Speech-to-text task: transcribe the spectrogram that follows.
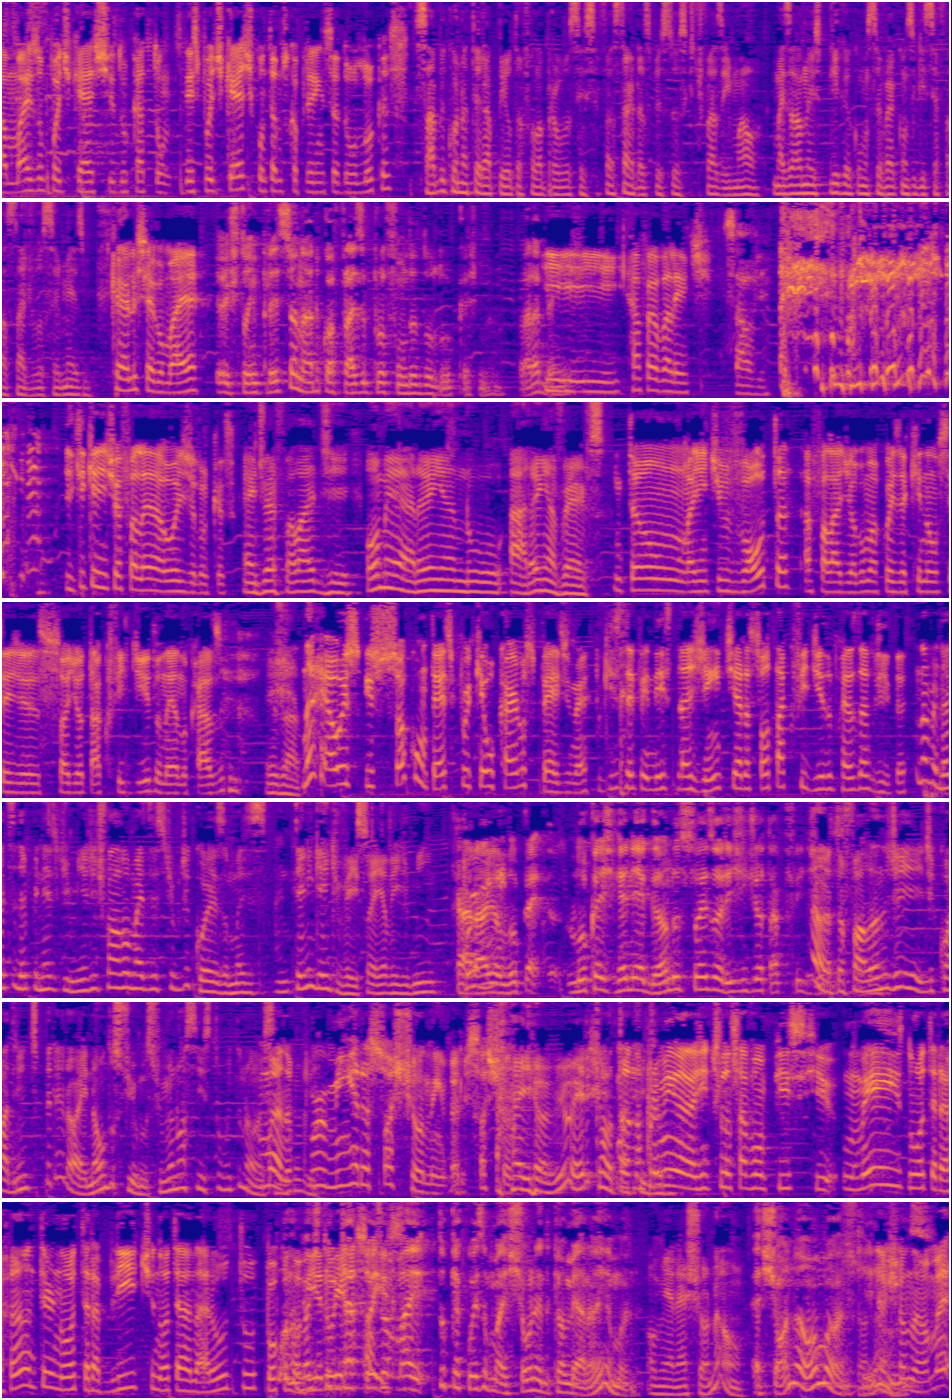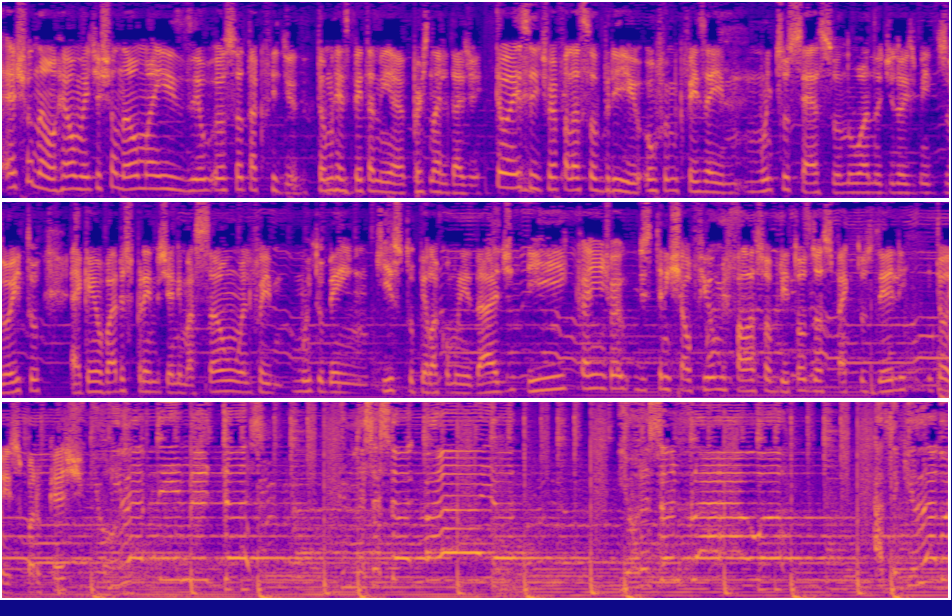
A mais um podcast do Catum. Nesse podcast contamos com a presença do Lucas. Sabe quando a terapeuta fala pra você se afastar das pessoas que te fazem mal, mas ela não explica como você vai conseguir se afastar de você mesmo? Carlos Thiago Maia Eu estou impressionado com a frase profunda do Lucas, mano. Parabéns. e Rafael Valente. Salve. E o que, que a gente vai falar hoje, Lucas? A gente vai falar de Homem-Aranha no Aranha Verso. Então a gente volta a falar de alguma coisa que não seja só de otaku fedido, né? No caso. Exato. Na real, isso, isso só acontece porque o Carlos pede, né? Porque se dependesse da gente, era só otaku fedido pro resto da vida. Na verdade, se dependesse de mim, a gente falava mais desse tipo de coisa, mas não tem ninguém que vê isso aí além de mim. Caralho, Luca, Lucas renegando suas origens de otaku fedido. Não, eu tô falando de, de quadrinho de super-herói, não dos filmes. Os filmes eu não assisto muito, não. esse Mano, por mim era só shonen, velho. Só shonen. Aí, ó, viu? Ele que é Mano, pra fedido. mim a gente lançava One Piece um mês, no outro era Hunter, no outro era Bleach, no outro era Naruto, pouco no Hero tu e quer, era só coisa isso. mais, tu quer coisa mais shonen do que Homem-Aranha, mano? Homem-Aranha é show, não. É show não, mano. Que É isso? shonão, mas é shonão, realmente é shonão, mas eu, eu sou taco fedido. Então me respeita a minha personalidade aí. Então é isso, a gente vai falar sobre um filme que fez aí muito sucesso no ano de 2018. É, ganhou vários prêmios de animação, ele foi muito bem quisto pela comunidade. E que a gente vai destrinchar o filme, falar sobre todos os aspectos dele. Então é isso, para o cast. You'll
